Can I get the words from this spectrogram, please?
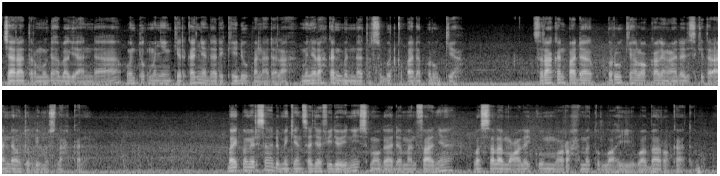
Cara termudah bagi Anda untuk menyingkirkannya dari kehidupan adalah menyerahkan benda tersebut kepada perukiah. Serahkan pada perukiah lokal yang ada di sekitar Anda untuk dimusnahkan. Baik pemirsa, demikian saja video ini. Semoga ada manfaatnya. Wassalamualaikum warahmatullahi wabarakatuh.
